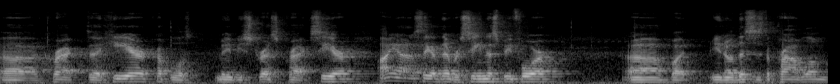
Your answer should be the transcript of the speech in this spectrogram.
uh, cracked uh, here, a couple of maybe stress cracks here. I honestly have never seen this before, uh, but you know this is the problem.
